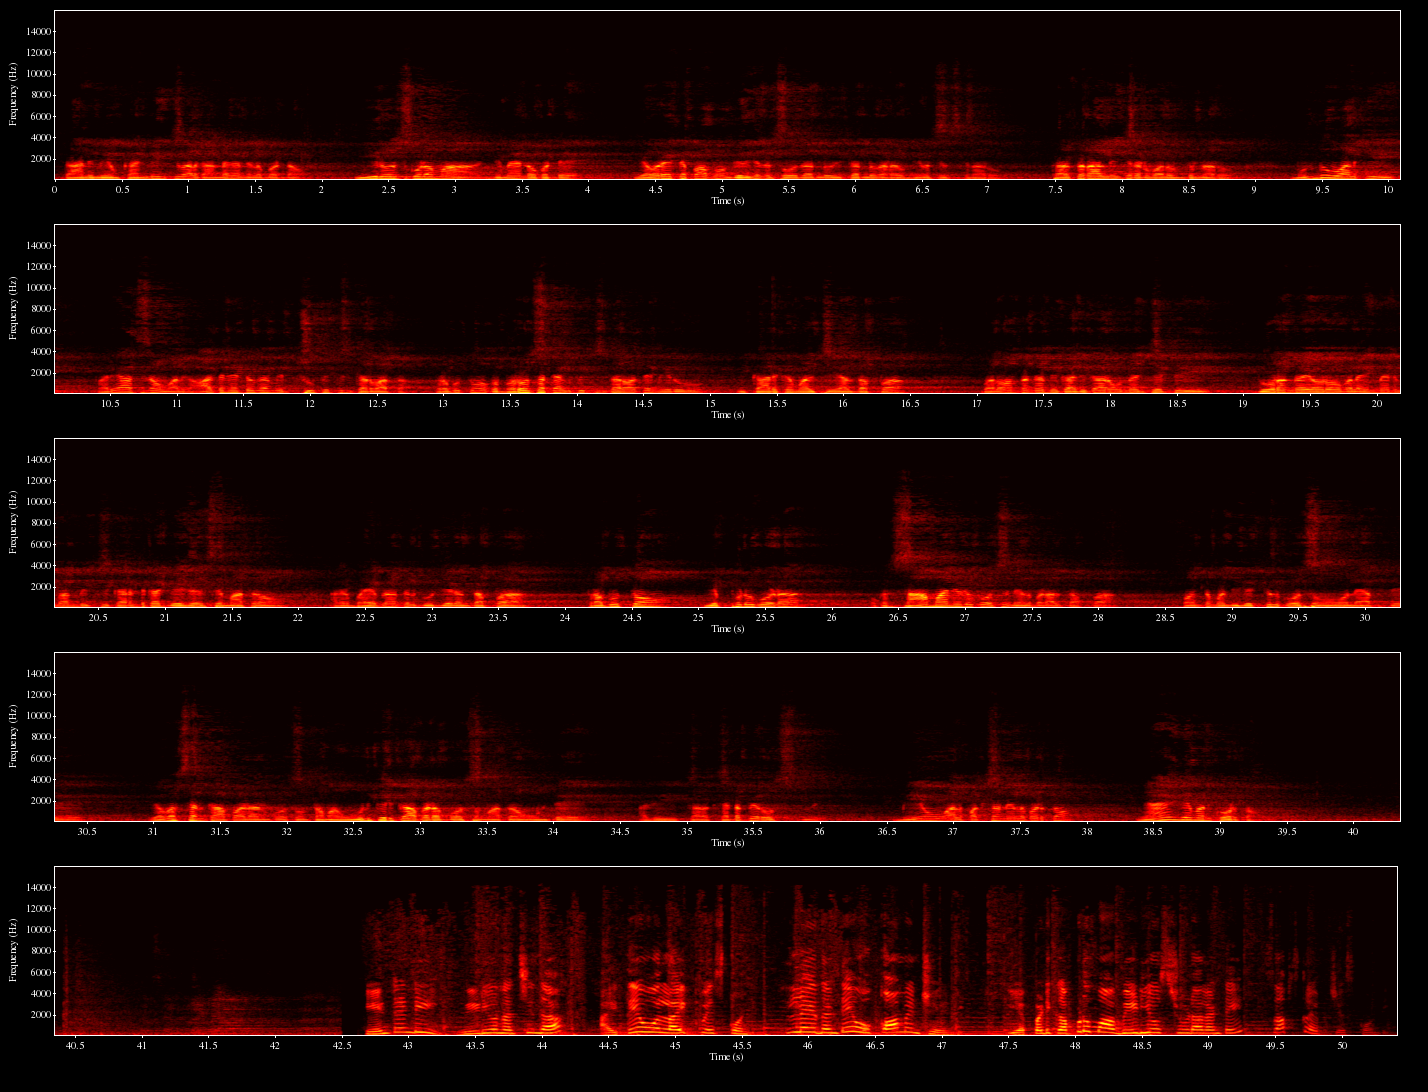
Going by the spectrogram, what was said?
దాన్ని మేము ఖండించి వాళ్ళకి అండగా నిలబడ్డాం. ఈరోజు కూడా మా డిమాండ్ ఒకటే ఎవరైతే పాపం గిరిజన సోదరులు ఇతరులు అక్కడ నివసిస్తున్నారు తరతరాల నుంచి అక్కడ వాళ్ళు ఉంటున్నారు. ముందు వాళ్ళకి పర్యాసనం వాళ్ళకి ఆల్టర్నేటివ్గా మీరు చూపించిన తర్వాత ప్రభుత్వం ఒక భరోసా కల్పించిన తర్వాతే మీరు ఈ కార్యక్రమాలు చేయాలి తప్ప బలవంతంగా మీకు అధికారం ఉందని చెప్పి దూరంగా ఎవరో ఒక లైన్ మ్యాన్ పంపించి కరెంట్ కట్ చేసేస్తే మాత్రం అక్కడ భయభ్రాంతులు గురి చేయడం తప్ప ప్రభుత్వం ఎప్పుడు కూడా ఒక సామాన్యుడి కోసం నిలబడాలి తప్ప కొంతమంది వ్యక్తుల కోసమో లేకపోతే వ్యవస్థను కాపాడడం కోసం తమ ఉనికిని కాపాడడం కోసం మాత్రం ఉంటే అది చాలా చెడ్డ పేరు వస్తుంది. మేము వాళ్ళ పక్షం నిలబడతాం న్యాయం చేయమని కోరుతాం. ఏంటండి? వీడియో నచ్చిందా? అయితే ఓ లైక్ వేసుకోండి లేదంటే ఓ కామెంట్ చేయండి. ఎప్పటికప్పుడు మా వీడియోస్ చూడాలంటే సబ్స్క్రైబ్ చేసుకోండి.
